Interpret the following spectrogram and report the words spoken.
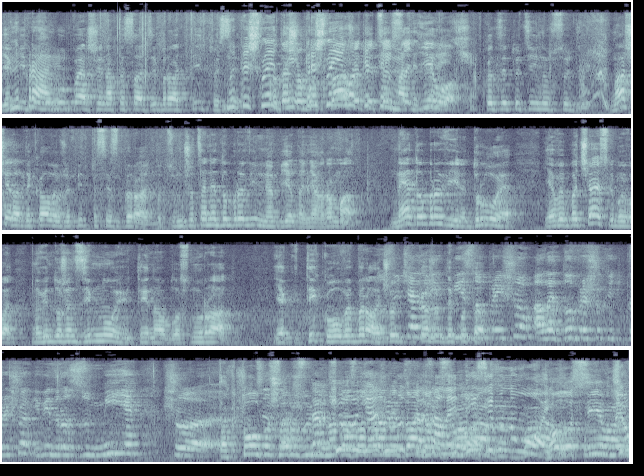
який Неправильно. должен був перший написати, зібрати підписи. Ми пішли- про те, щоб прийшли його оскаржити це підтримати, все до діло речі. в Конституційному суді. Наші радикали вже підписи збирають, бо тому що це не добровільне об'єднання громад. Не добровільне. Друге, я вибачаюсь, Люба Іванівна, але він должен зі мною йти на обласну раду. Як ти кого вибирали, Ну, звичайно, кажуть він пізно депутат. прийшов, але добре, що хоч прийшов, і він розуміє, що Так толку, що розуміє, Так надо чого я ж йому сказала, йди зі мною. Голосів Чого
